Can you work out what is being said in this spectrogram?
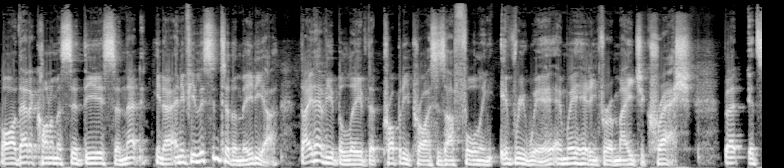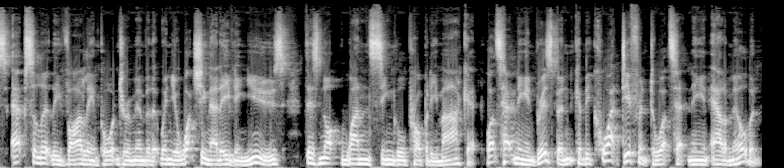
oh, that economist said this and that, you know. And if you listen to the media, they'd have you believe that property prices are falling everywhere and we're heading for a major crash. But it's absolutely vitally important to remember that when you're watching that evening news, there's not one single property market. What's happening in Brisbane can be quite different to what's happening in outer Melbourne.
